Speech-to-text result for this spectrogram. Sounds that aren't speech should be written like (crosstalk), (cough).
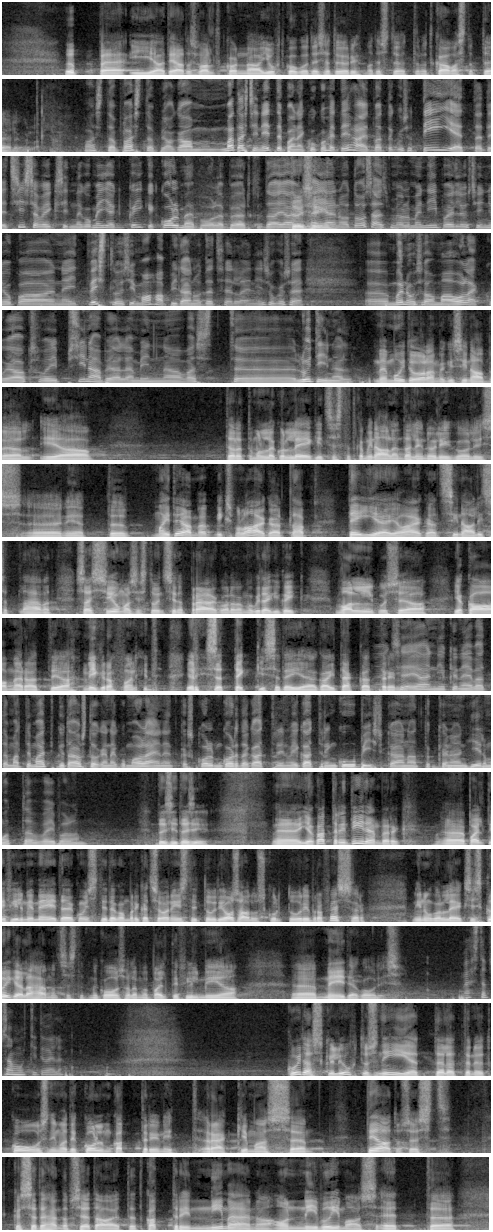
õppe- ja teadusvaldkonna juhtkogudes ja töörühmades töötanud, ka vastab tõele küllap. Vastab, vastab, aga ma tahtsin ettepaneku kohe teha, et vaata, kui sa teietad, et siis sa võiksid nagu meie kõigi kolme poole pöörduda. Ja ülejäänud osas me oleme nii palju siin juba neid vestlusi maha pidanud, et selle niisuguse Äh, mõnusama oleku jaoks võib sina peale minna vast äh, ludinal. me muidu olemegi sina peal ja te olete mulle kolleegid, sest et ka mina olen Tallinna Ülikoolis, äh, nii et ma ei tea, miks mul aeg-ajalt läheb teie ja aeg-ajalt sina lihtsalt lähevad sassi ju, ma siis tundsin, et praegu oleme me kuidagi kõik valgus ja, ja kaamerad ja (laughs) mikrofonid ja lihtsalt tekkis see teie, aga aitäh, Katrin. see jah, niisugune vaata matemaatiku taustaga, nagu ma olen, et kas kolm korda Katrin või Katrin kuubis ka natukene on hirmutav võib-olla. tõsi, tõsi ja Katrin Tiidenberg, Balti Filmimeedia ja Kunstide Kommunikatsiooni Instituudi osaluskultuuri professor, minu kolleeg siis kõige lähemalt, sest et me koos oleme Balti Filmi ja meediakoolis. vastab samuti tõele. kuidas küll juhtus nii, et te olete nüüd koos niimoodi kolm Katrinit rääkimas äh, teadusest? kas see tähendab seda, et, et Katrin nimena on nii võimas, et äh, Äh,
